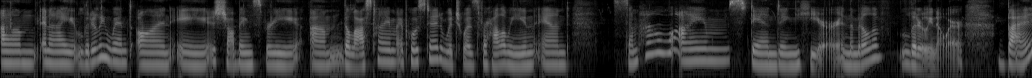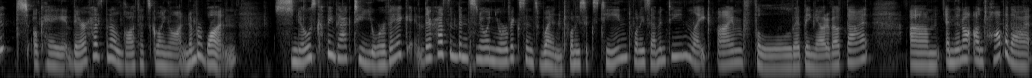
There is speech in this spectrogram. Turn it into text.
Um, and I literally went on a shopping spree um, the last time I posted, which was for Halloween, and somehow I'm standing here in the middle of literally nowhere. But, okay, there has been a lot that's going on. Number one, snow's coming back to Jorvik. There hasn't been snow in Jorvik since when? 2016? 2017? Like, I'm flipping out about that. Um, and then on top of that,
